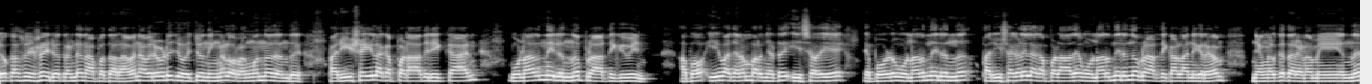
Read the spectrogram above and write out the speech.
ലൂക്കാസ് വിശേഷം ഇരുപത്തിരണ്ട് നാൽപ്പത്തി ആറ് അവൻ അവരോട് ചോദിച്ചു നിങ്ങൾ ഉറങ്ങുന്നത് എന്ത് പരീക്ഷയിൽ അകപ്പെടാതിരിക്കാൻ ഉണർന്നിരുന്ന് പ്രാർത്ഥിക്കുവിൻ. അപ്പോൾ ഈ വചനം പറഞ്ഞിട്ട് ഈശോയെ എപ്പോഴും ഉണർന്നിരുന്ന് പരീക്ഷകളിൽ അകപ്പെടാതെ ഉണർന്നിരുന്ന് പ്രാർത്ഥിക്കാനുള്ള അനുഗ്രഹം ഞങ്ങൾക്ക് തരണമേ എന്ന്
